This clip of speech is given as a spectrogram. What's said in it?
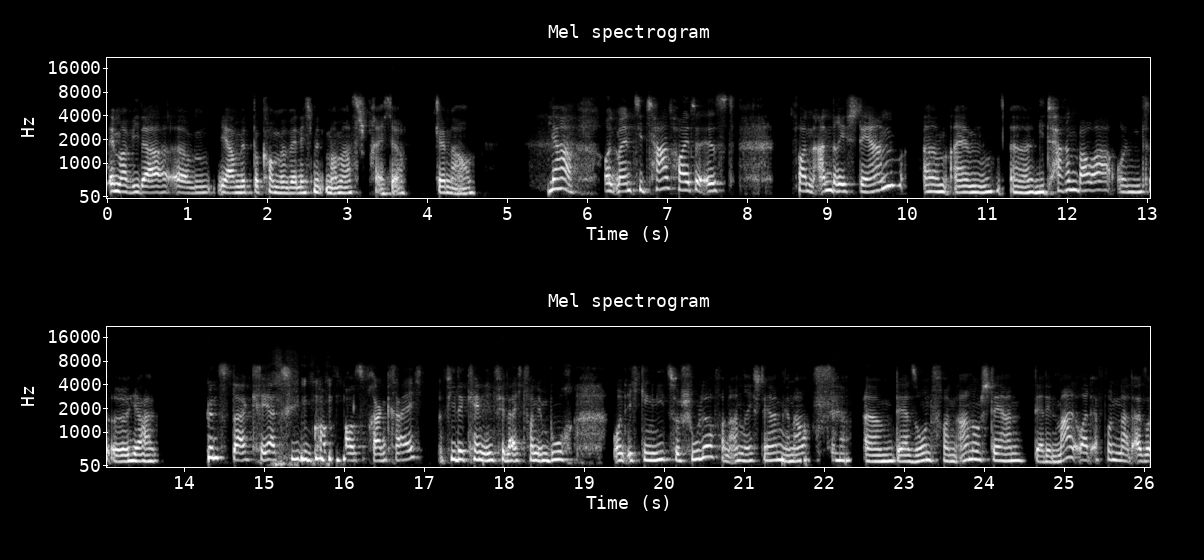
immer wieder ähm, ja, mitbekomme, wenn ich mit Mamas spreche. Genau. Ja, und mein Zitat heute ist von André Stern, ähm, einem äh, Gitarrenbauer und äh, ja, Künstler, kreativen Kopf aus Frankreich. Viele kennen ihn vielleicht von dem Buch Und ich ging nie zur Schule von André Stern, genau. genau. Ähm, der Sohn von Arno Stern, der den Malort erfunden hat. Also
